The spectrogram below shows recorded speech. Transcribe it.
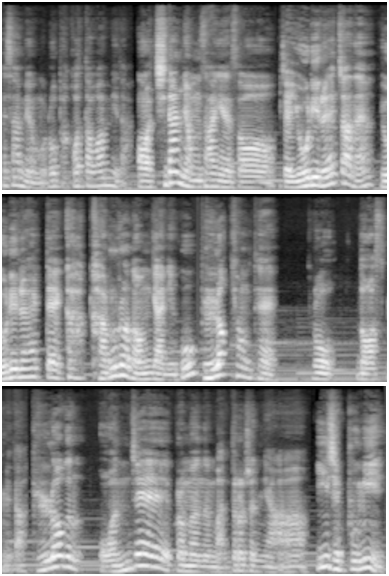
회사명으로 바꿨다고 합니다. 어, 지난 영상에서 이제 요리를 했잖아요. 요리를 할 때 가루로 넣은 게 아니고 블럭 형태로 넣었습니다. 블럭은 언제 그러면은 만들어졌냐? 이 제품이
